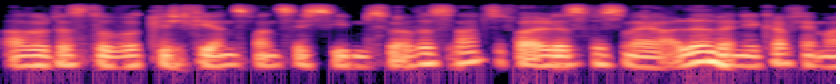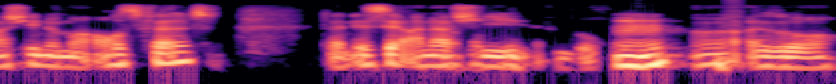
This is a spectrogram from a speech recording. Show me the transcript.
also dass du wirklich 24-7 Service hast, weil das wissen wir ja alle, wenn die Kaffeemaschine mal ausfällt, dann ist ja Anarchie im Büro. Mhm. Ne? Also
